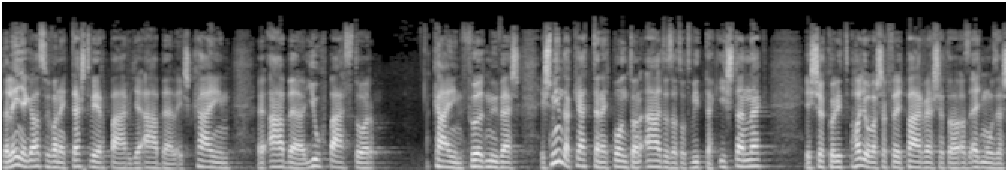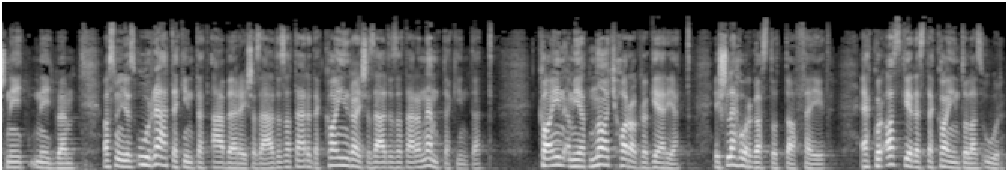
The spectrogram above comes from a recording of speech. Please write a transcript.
de a lényeg az, hogy van egy testvérpár, ugye Ábel és Káin, Ábel juhpásztor, Káin földműves, és mind a ketten egy ponton áldozatot vittek Istennek, és akkor itt hagy olvassak fel egy pár verset az 1 Mózes 4, ben Azt mondja, hogy az Úr rátekintett Áberre és az áldozatára, de Kainra és az áldozatára nem tekintett. Kain amiatt nagy haragra gerjedt, és lehorgasztotta a fejét. Ekkor azt kérdezte Kaintól az Úr,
